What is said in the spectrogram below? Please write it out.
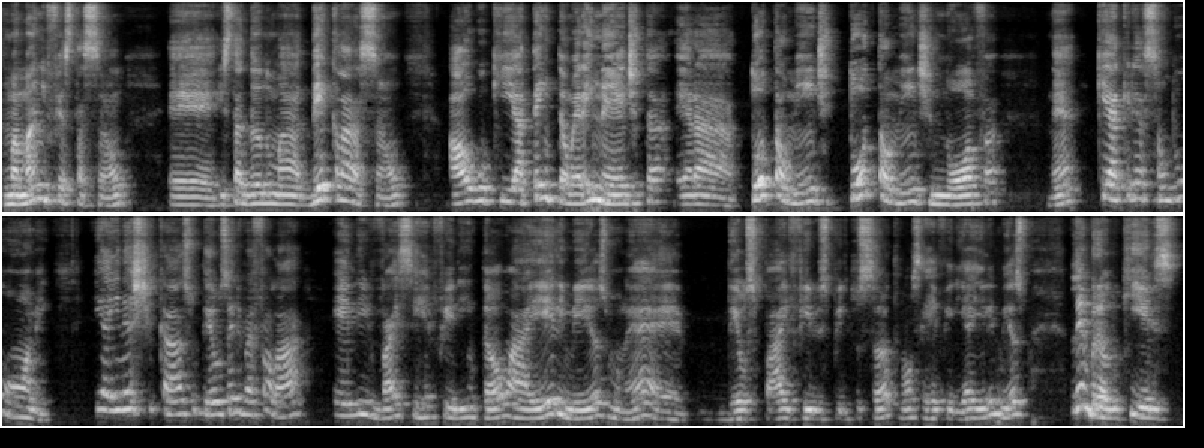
uma manifestação, é, está dando uma declaração, algo que até então era inédita, era totalmente, totalmente nova, né? Que é a criação do homem. E aí, neste caso, Deus ele vai falar, ele vai se referir então a ele mesmo, né? É, Deus Pai, Filho e Espírito Santo vão se referir a ele mesmo, lembrando que eles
